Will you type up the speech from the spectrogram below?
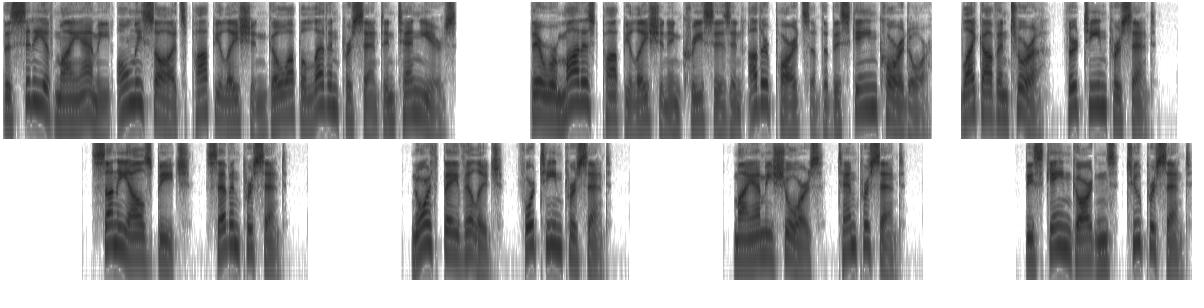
the city of Miami only saw its population go up 11% in 10 years. There were modest population increases in other parts of the Biscayne corridor, like Aventura, 13%, Sunny Isles Beach, 7%, North Bay Village, 14%, Miami Shores, 10%, Biscayne Gardens, 2%,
